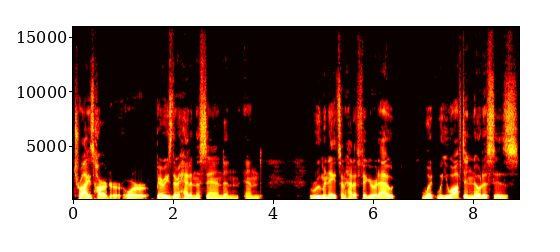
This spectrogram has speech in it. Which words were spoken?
tries harder or buries their head in the sand and, and ruminates on how to figure it out. What, what you often notice is,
